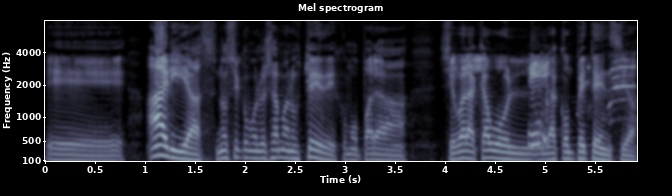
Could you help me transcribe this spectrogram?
eh, áreas, no sé cómo lo llaman ustedes, como para llevar a cabo el- Eh, la competencia.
